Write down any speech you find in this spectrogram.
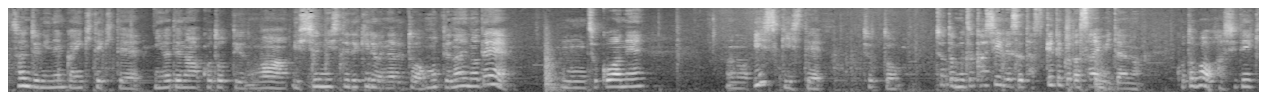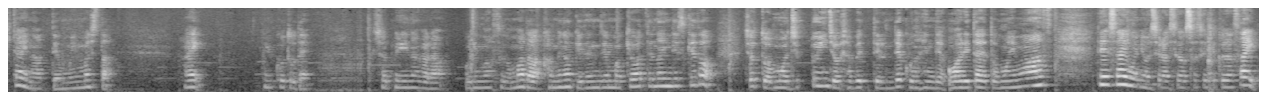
32年間生きてきて苦手なことっていうのは一瞬にしてできるようになるとは思ってないので、うん、そこはねあの意識してちょっとちょっと難しいです助けてくださいみたいな言葉を発していきたいなって思いました。はい。ということで喋りながらおりますがまだ髪の毛全然巻き終わってないんですけどちょっともう10分以上喋ってるんでこの辺で終わりたいと思います。で最後にお知らせをさせてください。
